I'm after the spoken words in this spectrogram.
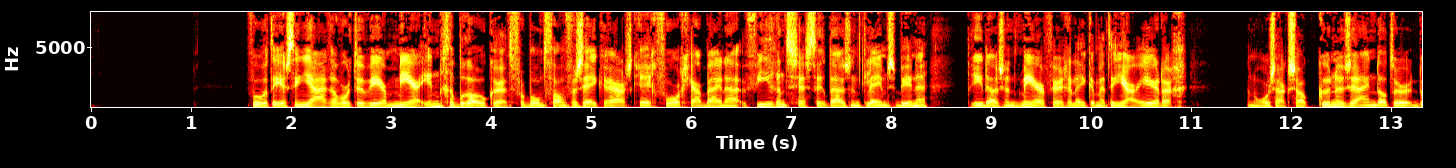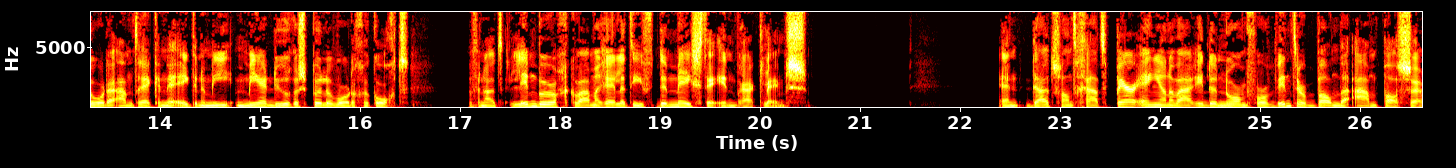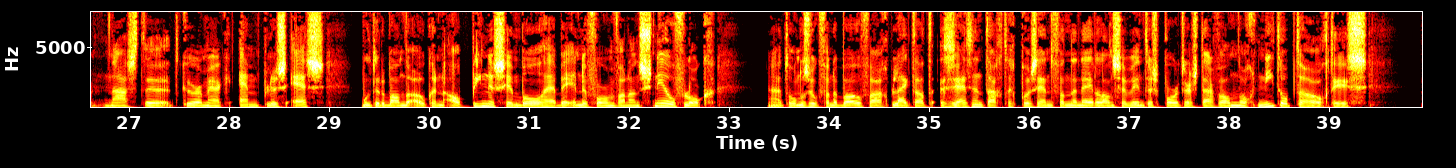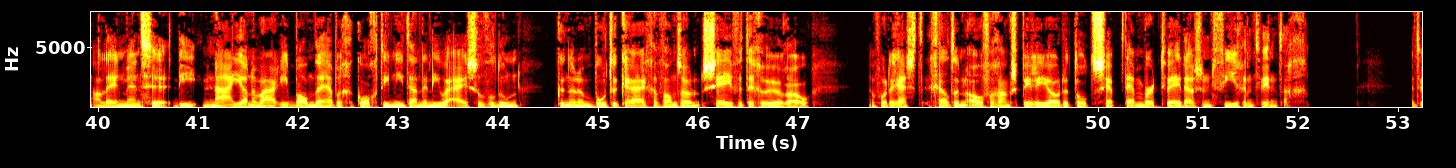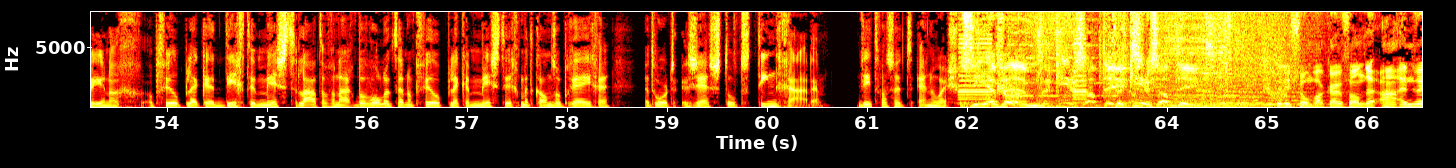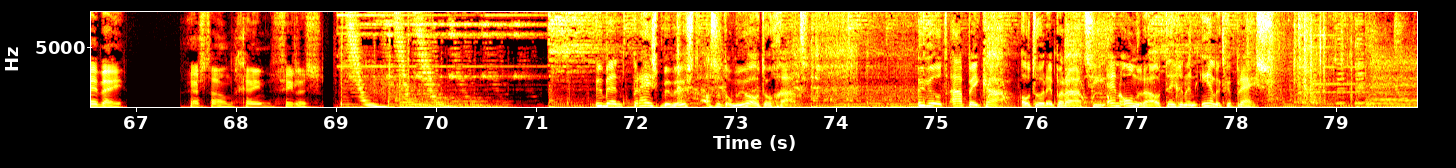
Voor het eerst in jaren wordt er weer meer ingebroken. Het Verbond van Verzekeraars kreeg vorig jaar bijna 64.000 claims binnen. 3.000 meer vergeleken met een jaar eerder. Een oorzaak zou kunnen zijn dat er door de aantrekkende economie meer dure spullen worden gekocht. Vanuit Limburg kwamen relatief de meeste inbraakclaims. En Duitsland gaat per 1 januari de norm voor winterbanden aanpassen. Naast het keurmerk M plus S moeten de banden ook een alpine symbool hebben in de vorm van een sneeuwvlok. Uit onderzoek van de BOVAG blijkt dat 86% van de Nederlandse wintersporters daarvan nog niet op de hoogte is. Alleen mensen die na januari banden hebben gekocht die niet aan de nieuwe eisen voldoen, kunnen een boete krijgen van zo'n 70 euro. En voor de rest geldt een overgangsperiode tot september 2024. Het weer nog op veel plekken dichte mist, later vandaag bewolkt en op veel plekken mistig met kans op regen. Het wordt 6 tot 10 graden. Dit was het NOS Show. ZFM, verkeersupdate. verkeersupdate. Dit is John Bakker van de ANWB. Er staan geen files. U bent prijsbewust als het om uw auto gaat. U wilt APK, autoreparatie en onderhoud tegen een eerlijke prijs.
